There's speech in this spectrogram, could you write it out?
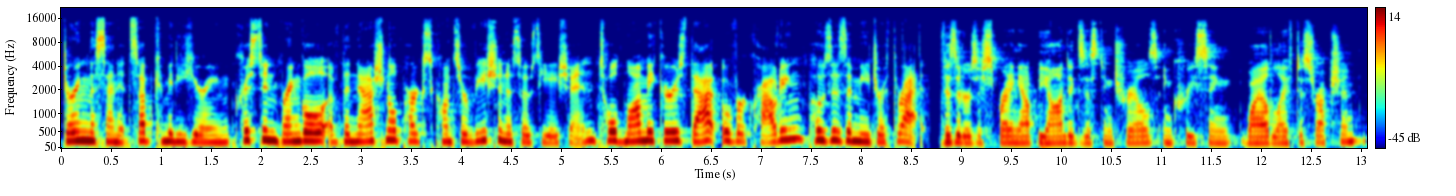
During the Senate subcommittee hearing, Kristen Brengel of the National Parks Conservation Association told lawmakers that overcrowding poses a major threat. Visitors are spreading out beyond existing trails, increasing wildlife disruption.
